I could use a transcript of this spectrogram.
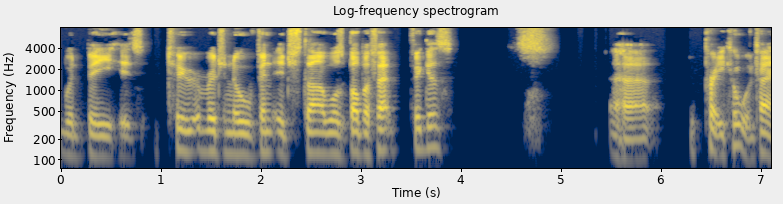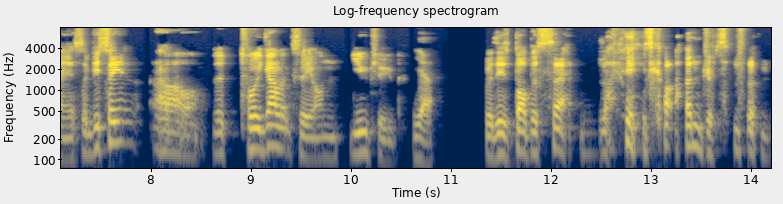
would be his two original vintage Star Wars Boba Fett figures. Uh, pretty cool. In fairness, have you seen oh the Toy Galaxy on YouTube? Yeah. With his Boba set, like he's got hundreds of them.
